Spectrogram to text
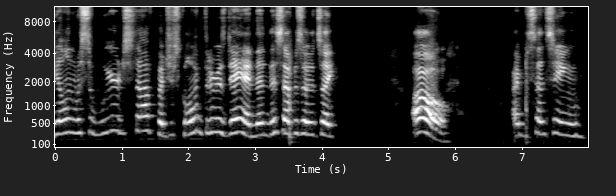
dealing with some weird stuff, but just going through his day. And then this episode, it's like, oh, I'm sensing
